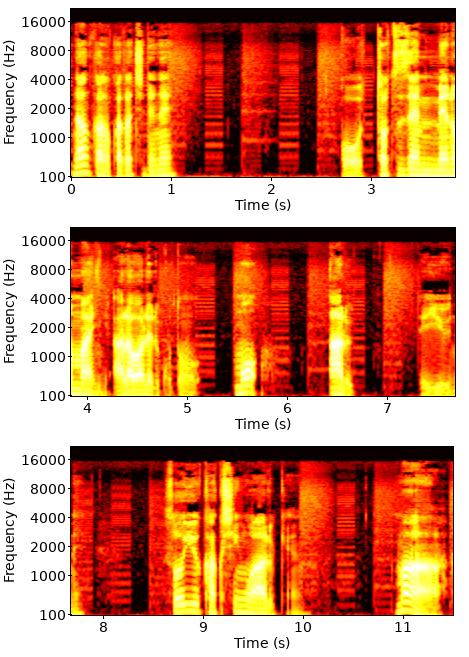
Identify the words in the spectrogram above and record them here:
何かの形でねこう突然目の前に現れることもあるっていうね。そういう確信はあるけん。まあ、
